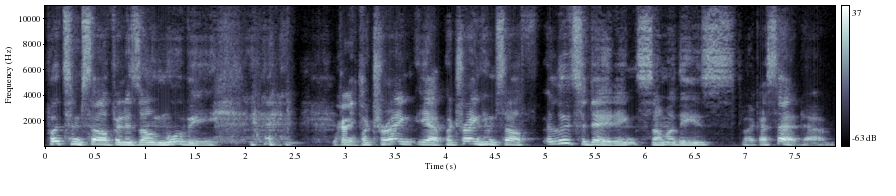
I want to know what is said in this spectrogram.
puts himself in his own movie, right? portraying, yeah, portraying himself, elucidating some of these, like I said, um,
